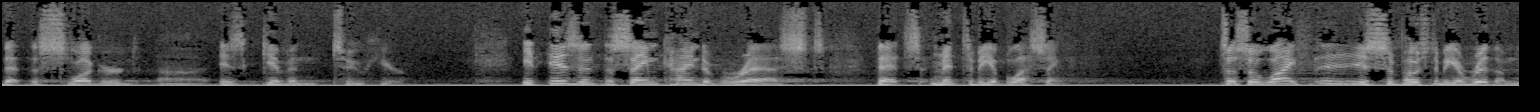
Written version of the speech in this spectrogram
that the sluggard uh, is given to here, it isn't the same kind of rest that's meant to be a blessing. So, so life is supposed to be a rhythm.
